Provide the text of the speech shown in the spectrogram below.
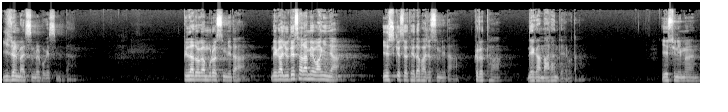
2절 말씀을 보겠습니다. 빌라도가 물었습니다. 내가 유대 사람의 왕이냐? 예수께서 대답하셨습니다. 그렇다. 내가 말한 대로다. 예수님은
